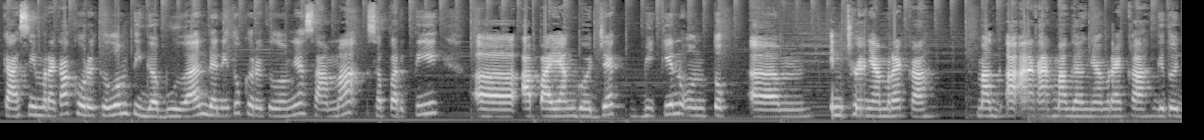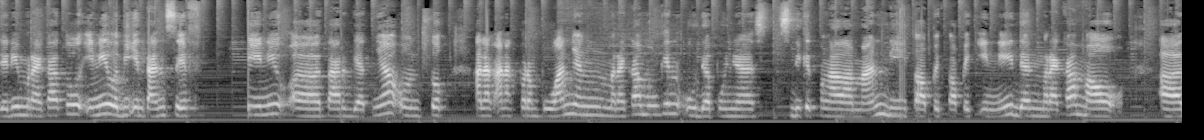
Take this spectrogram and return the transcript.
kasih mereka kurikulum tiga bulan dan itu kurikulumnya sama seperti uh, apa yang Gojek bikin untuk um, internnya mereka mag- uh, anak-anak magangnya mereka gitu jadi mereka tuh ini lebih intensif ini uh, targetnya untuk anak-anak perempuan yang mereka mungkin udah punya sedikit pengalaman di topik-topik ini dan mereka mau uh,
